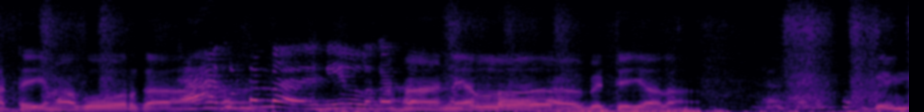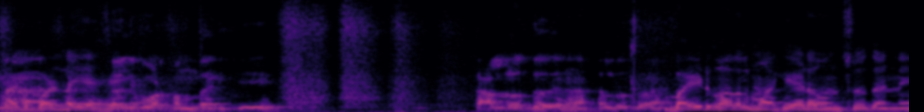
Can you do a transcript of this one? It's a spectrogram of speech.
ఆ టైం ఉంటుందా నీళ్ళు నీళ్ళలో పెట్టేయాల. దెంగ అటు బండి. దానికి. బయటకు వదలు మాకు ఏడ ఉంచు దాన్ని.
